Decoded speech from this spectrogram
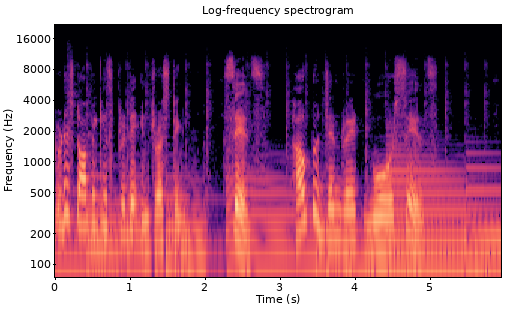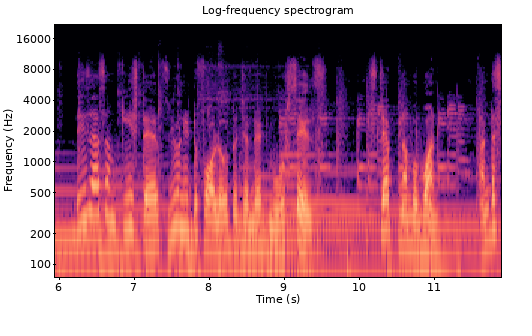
Today's topic is pretty interesting sales. How to generate more sales. These are some key steps you need to follow to generate more sales. Step number one understand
